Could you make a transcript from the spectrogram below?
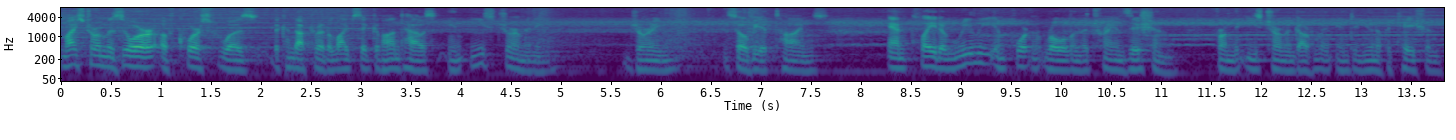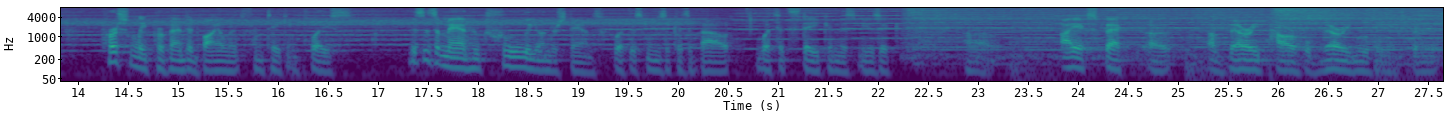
Maestro Masur, of course, was the conductor of the Leipzig Gewandhaus in East Germany during Soviet times and played a really important role in the transition from the East German government into unification, personally prevented violence from taking place. This is a man who truly understands what this music is about, what's at stake in this music. Uh, I expect a, a very powerful, very moving experience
